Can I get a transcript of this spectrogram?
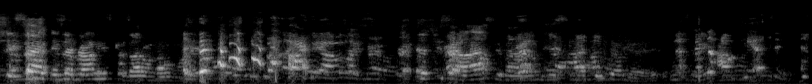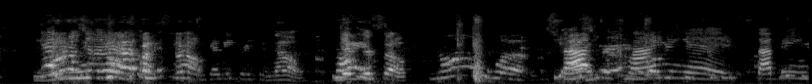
She said, is there brownies? Because I don't know. I was like, she said, I'll ask about it. Just to make you feel good. let's make up dancing. Yeah, no, no, you no, should. no, no, no, get me free too. No. Get it yourself. No. Stop declining it. Stop being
